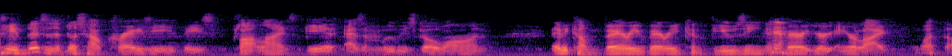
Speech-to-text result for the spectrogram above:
see, this is just how crazy these plot lines get as the movies go on. They become very, very confusing and very. You're and you're like, what the?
